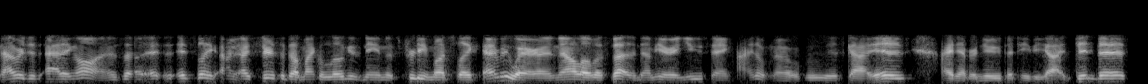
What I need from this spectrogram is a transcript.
Now we're just adding on. So it, it's like I, I seriously thought Michael Logan's name is pretty much like everywhere, and now all of a sudden I'm hearing you saying I don't know who this guy is. I never knew the TV guy did this.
